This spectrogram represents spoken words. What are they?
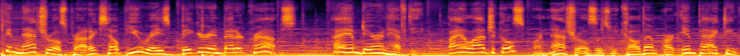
can naturals products help you raise bigger and better crops? Hi, I'm Darren Hefty. Biologicals, or naturals as we call them, are impacting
